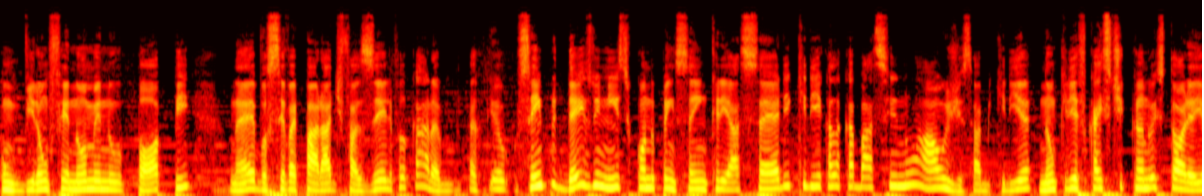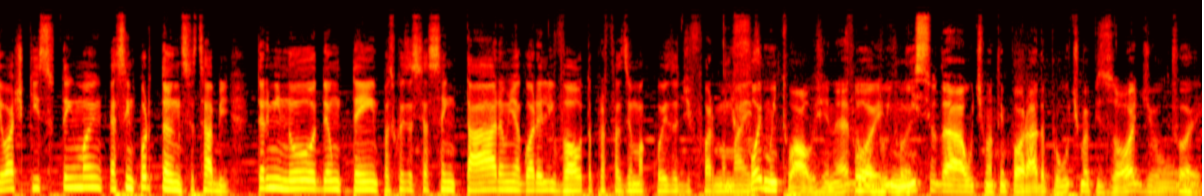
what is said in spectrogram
com, virou um fenômeno pop. Né, você vai parar de fazer? Ele falou, cara, eu sempre, desde o início, quando pensei em criar a série, queria que ela acabasse no auge, sabe? Queria, não queria ficar esticando a história. E eu acho que isso tem uma, essa importância, sabe? Terminou, deu um tempo, as coisas se assentaram e agora ele volta pra fazer uma coisa de forma mais. Foi muito auge, né? Do- Foi, do, foi. início da última temporada pro último episódio, Foi.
